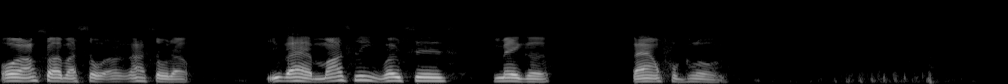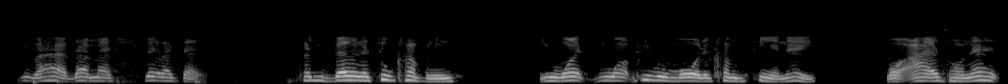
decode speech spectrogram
or I'm sorry about sold uh, not sold out. You could have Moxley versus Mega bound for glory. You gotta have that match straight like that. Cause you building the two companies. You want you want people more to come to TNA, more eyes on that.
